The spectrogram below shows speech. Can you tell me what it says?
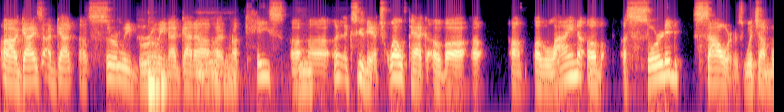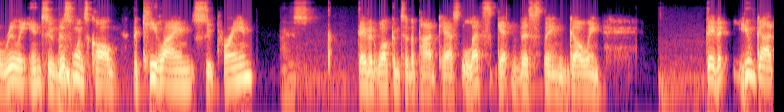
Uh, guys, I've got a Surly Brewing. I've got a, a, a case, uh, uh, excuse me, a 12 pack of uh, a, a, line of assorted sours, which I'm really into. This hmm. one's called the Key Lime Supreme. Nice. David, welcome to the podcast. Let's get this thing going. David, you've got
